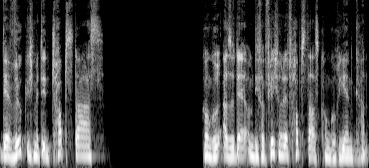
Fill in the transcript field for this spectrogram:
der wirklich mit den Topstars also der um die Verpflichtung der Topstars konkurrieren kann.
